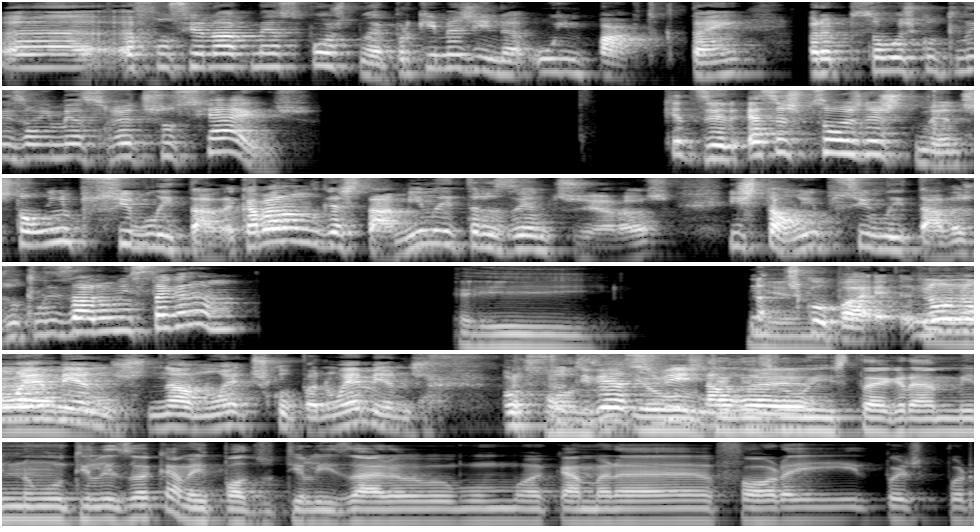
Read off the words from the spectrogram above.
eh, a funcionar como é suposto, não é? Porque imagina o impacto que tem para pessoas que utilizam imenso redes sociais. Quer dizer, essas pessoas neste momento estão impossibilitadas. Acabaram de gastar 1300 euros e estão impossibilitadas de utilizar o Instagram. Ei, Não, desculpa, não, não é menos. Não, não é, desculpa, não é menos. Porque se tu tivesses eu visto. utilizo Não, é- o Instagram e não utilizo a câmera. E podes utilizar uma câmera fora e depois pôr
